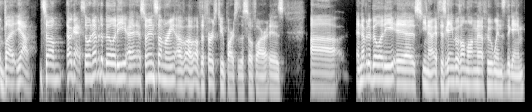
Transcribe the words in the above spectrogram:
but yeah, so okay, so inevitability. Uh, so in summary of, of, of the first two parts of this so far is uh, inevitability is you know if this game goes on long enough, who wins the game,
